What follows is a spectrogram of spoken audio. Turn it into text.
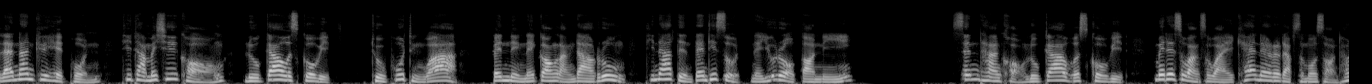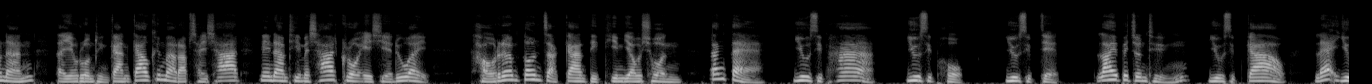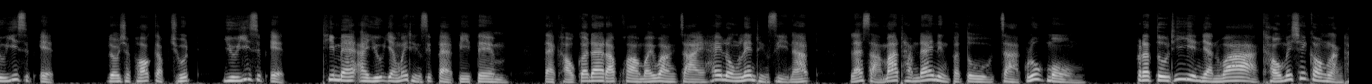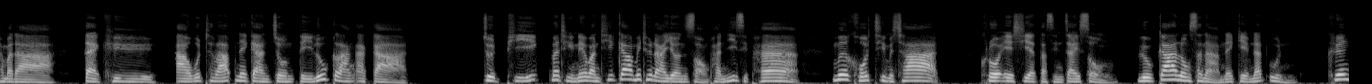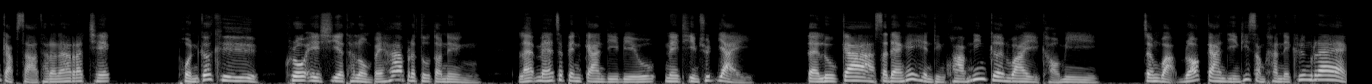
และนั่นคือเหตุผลที่ทำให้ชื่อของลูกาวสโกวิชถูกพูดถึงว่าเป็นหนึ่งในกองหลังดาวรุ่งที่น่าตื่นเต้นที่สุดในยุโรปตอนนี้ เส้นทางของลูกาวสโควิชไม่ได้สว่างไสวยแค่ในระดับสโมสรเท่านั้น แต่ยังรวมถึงการก้าวขึ้นมารับใช้ชาติ ในนามทีมชาติโครเอเชียด้วย เขาเริ่มต้นจากการติดทีมเยาวชน ตั้งแต่ U15 U16 U17 ไล่ไปจนถึง U19 และ U21 โดยเฉพาะกับชุด U21 ที่แม้อายุยังไม่ถึง 18 ปีเต็ม แต่เขาก็ได้รับความไว้วางใจให้ลงเล่นถึง 4 นัด และสามารถทำได้ 1 ประตูจากลูกโมง ประตูที่ยืนยันว่าเขาไม่ใช่กองหลังธรรมดา แต่คืออาวุธลับในการโจมตีลูกกลางอากาศ จุดพีคมาถึงในวันที่ 9 มิถุนายน 2025 เมื่อโค้ชทีมชาติ โครเอเชียตัดสินใจส่ง ลูก้าลงสนามในเกมนัดอุ่น เครื่องกับสาธารณรัฐเช็ก ผลก็คือโครเอเชียถล่มไป 5 ประตูต่อหนึ่ง และแม้จะเป็นการดีบิวในทีมชุดใหญ่ แต่ลูก้าแสดงให้เห็นถึงความนิ่งเกินวัยเขามี จังหวะบล็อกการยิงที่สำคัญในครึ่งแรก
